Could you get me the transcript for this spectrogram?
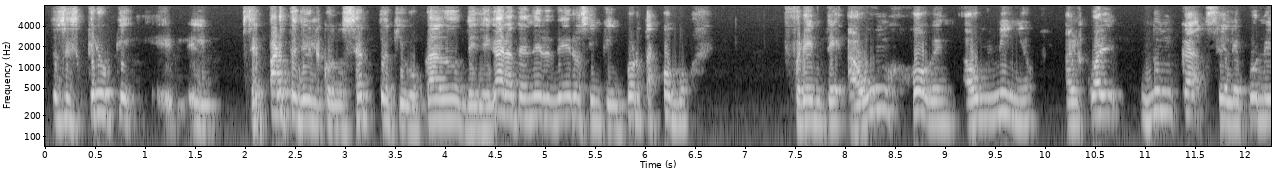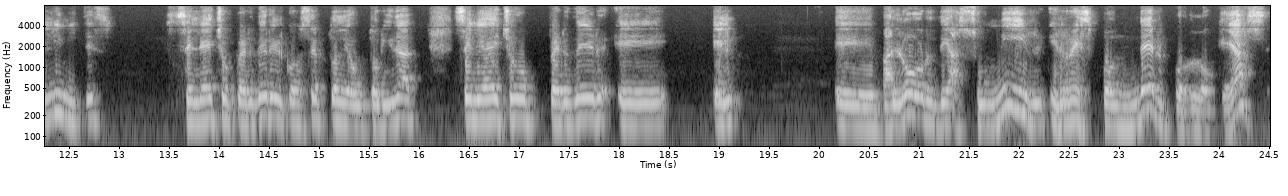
Entonces creo que se parte del concepto equivocado de llegar a tener dinero sin que importa cómo, frente a un joven, a un niño, al cual nunca se le pone límites, se le ha hecho perder el concepto de autoridad, se le ha hecho perder eh, el eh, valor de asumir y responder por lo que hace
